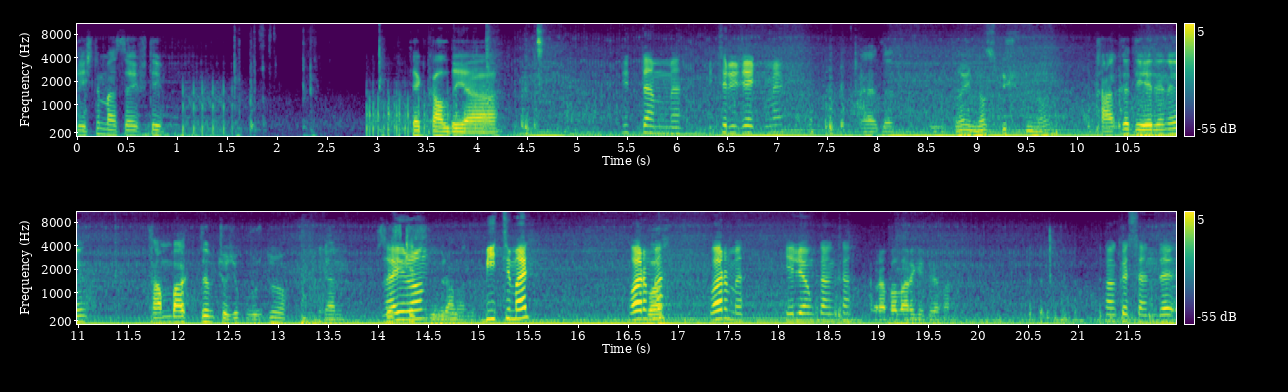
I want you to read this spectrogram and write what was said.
Geçtim ben safe'deyim. Tek kaldı ya. Cidden mi? Bitirecek mi? Evet. evet. Ay nasıl düştün lan? Kanka diğerini tam baktım çocuk vurdu. Yani ses Zyron- kesildi bir anda. Bir ihtimal var mı? Var. Var mı? Geliyorum kanka. Arabalar geliyor bana. Kanka sen de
